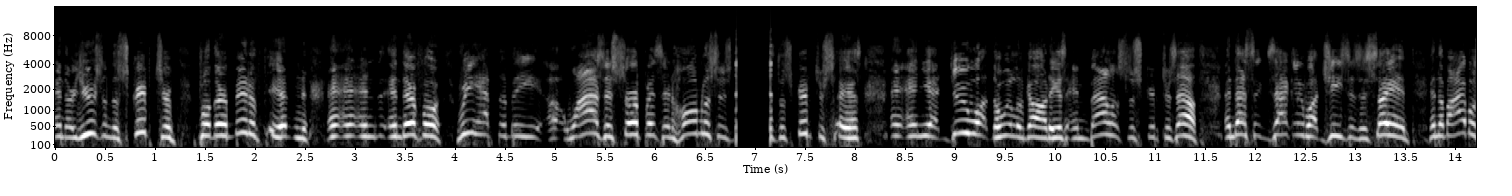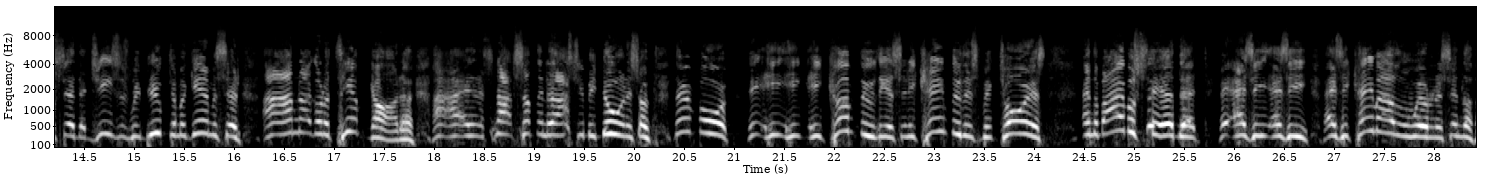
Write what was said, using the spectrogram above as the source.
and they're using the Scripture for their benefit, and, and, and, and therefore we have to be uh, wise as serpents and harmless as the scripture says, and, and, yet do what the will of God is and balance the scriptures out. And that's exactly what Jesus is saying. And the Bible said that Jesus rebuked him again and said, I'm not going to tempt God. Uh, I, I, it's not something that I should be doing. And so, therefore, he, he, he come through this and he came through this victorious. And the Bible said that as he, as he, as he came out of the wilderness in the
